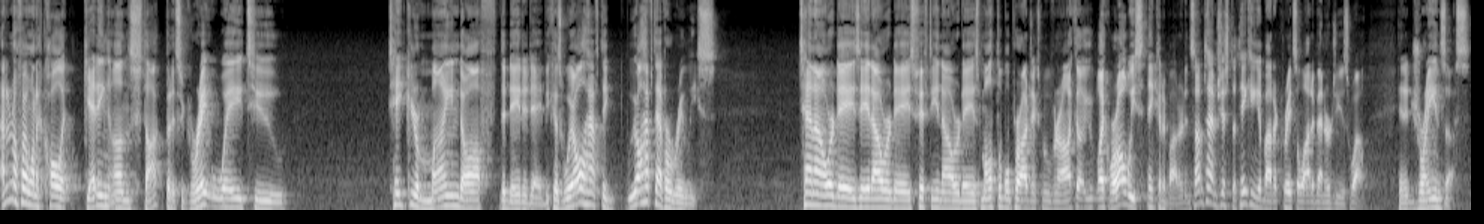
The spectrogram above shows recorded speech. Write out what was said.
I don't know if I want to call it getting unstuck, but it's a great way to take your mind off the day to day because we all have to we all have to have a release. 10 hour days, 8 hour days, 15 hour days, multiple projects moving around. Like, like we're always thinking about it. And sometimes just the thinking about it creates a lot of energy as well. And it drains us,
